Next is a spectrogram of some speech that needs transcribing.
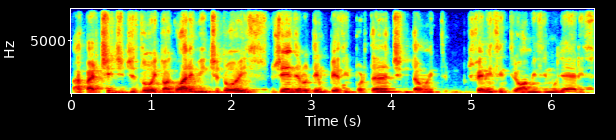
A partir de 18, agora em 22, gênero tem um peso importante, então a diferença entre homens e mulheres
